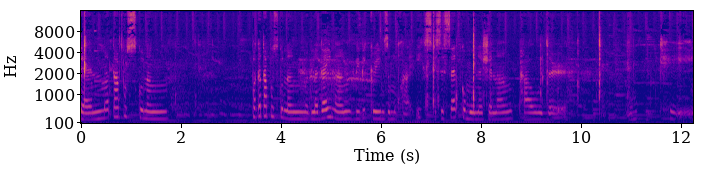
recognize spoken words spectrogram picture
then, matapos ko ng Pagkatapos ko nang maglagay ng BB cream sa mukha, is isiset ko muna siya ng powder. Okay.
